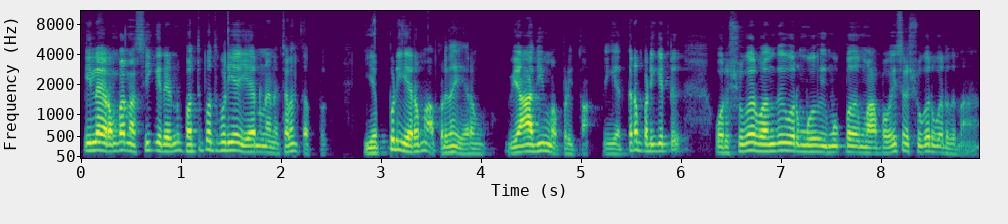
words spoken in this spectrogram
இல்லை ரொம்ப நான் சீக்கிரம் ஏறணும் பத்து பத்து படியாக ஏறணும்னு நினச்சாலும் தப்பு. எப்படி ஏறமோ அப்படி தான் இறங்கும். வியாதியும் அப்படித்தான். நீங்கள் எத்தனை படிக்கட்டு ஒரு சுகர் வந்து ஒரு மு- முப்பது நாற்பது வயசில் சுகர் வருதுன்னா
